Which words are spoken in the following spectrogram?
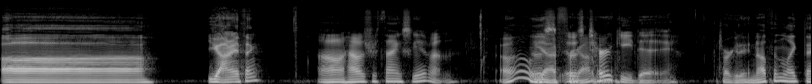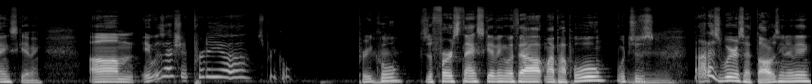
Uh you got anything? Oh, how was your Thanksgiving? Oh It was, yeah, I it was forgot. Turkey Day. Turkey Day. Nothing like Thanksgiving. Um, it was actually pretty uh it's pretty cool. Pretty cool. It was the first Thanksgiving without my papu, which is not as weird as I thought it was gonna be.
